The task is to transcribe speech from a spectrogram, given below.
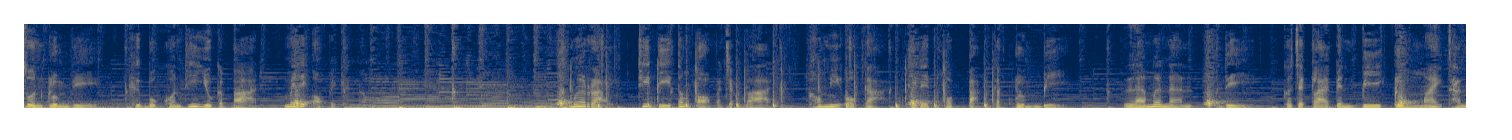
ส่วนกลุ่ม D คือบุคคลที่อยู่กับบ้านไม่ได้ออกไปข้างนอก เมื่อไหร่ ที่ดีต้องออกมาจากบ้าน เขามีโอกาสที่ได้พบปะกับกลุ่ม B และเมื่อนั้น D ก็จะกลายเป็น B กลุ่มใหม่ทัน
